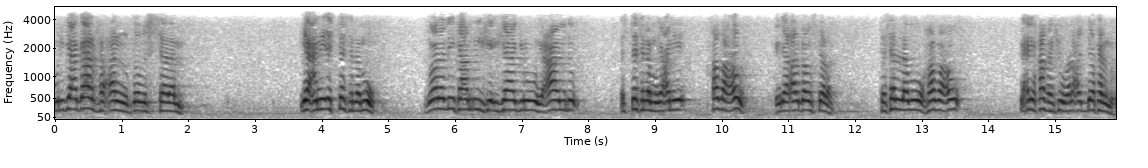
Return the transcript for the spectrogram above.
ورجع قال فألقوا السلام يعني استسلموا. ذول الذي كان بيشاجروا ويعاندوا استسلموا. يعني خضعوا. قال ألقوا السلام تسلموا خضعوا. يعني خفشوا ولا عدوا كلمة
